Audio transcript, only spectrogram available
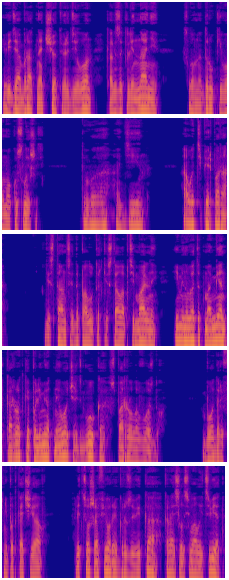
и ведя обратный отсчет, твердил он, как заклинание, словно друг его мог услышать. «Два, один. А вот теперь пора». Дистанция до полуторки стала оптимальной. Именно в этот момент короткая пулеметная очередь гулко вспорола воздух. Бодрев не подкачал. Лицо шофера и грузовика красилось в алый цвет.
